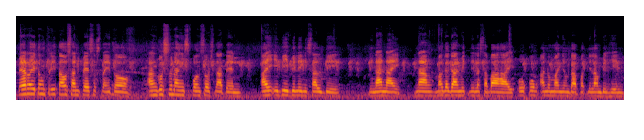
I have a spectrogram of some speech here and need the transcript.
Pero itong 3,000 pesos na ito ang gusto ng sponsors natin ay ibibili ni Saldi ni nanay ng magagamit nila sa bahay o kung ano man yung dapat nilang bilhin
